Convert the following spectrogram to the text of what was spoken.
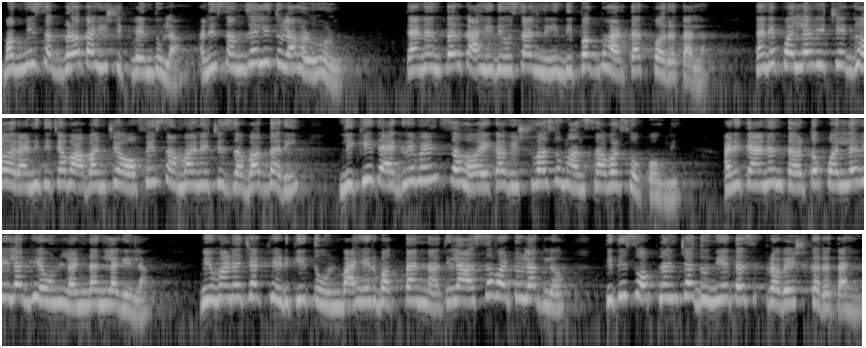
मग मी सगळं काही शिकवेन तुला आणि समजेलही तुला हळूहळू. त्यानंतर काही दिवसांनी दीपक भारतात परत आला. त्याने पल्लवीचे घर आणि तिच्या बाबांचे ऑफिस सांभाळण्याची जबाबदारी लिखित ॲग्रीमेंटसह एका विश्वासू माणसावर सोपवली आणि त्यानंतर तो पल्लवीला घेऊन लंडनला गेला. विमानाच्या खिडकीतून बाहेर बघताना तिला असं वाटू लागलं की ती स्वप्नांच्या दुनियेतच प्रवेश करत आहे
